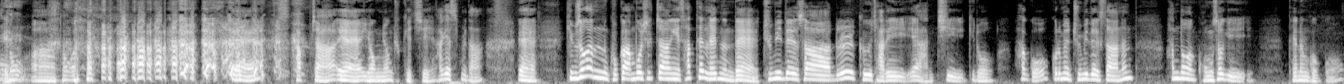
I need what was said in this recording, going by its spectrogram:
예. 예. 동, 아, 동, 예, 갑자, 예, 용룡 죽겠지. 하겠습니다. 예. 김성한 국가안보실장이 사퇴를 했는데 주미대사를 그 자리에 앉히기로 하고 그러면 주미대사는 한동안 공석이 되는 거고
